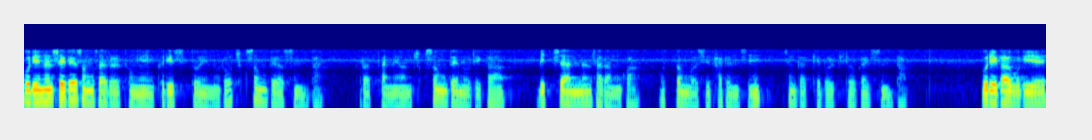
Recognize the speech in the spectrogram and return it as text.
우리는 세례 성사를 통해 그리스도인으로 축성되었습니다. 그렇다면 축성된 우리가 믿지 않는 사람과 어떤 것이 다른지 생각해 볼 필요가 있습니다. 우리가 우리의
